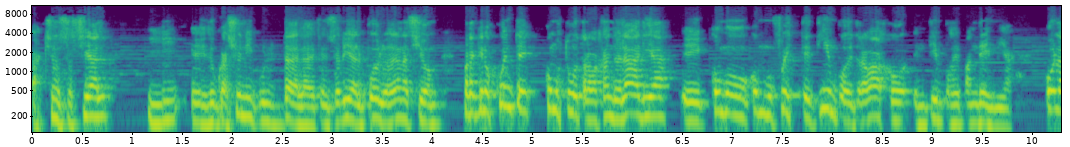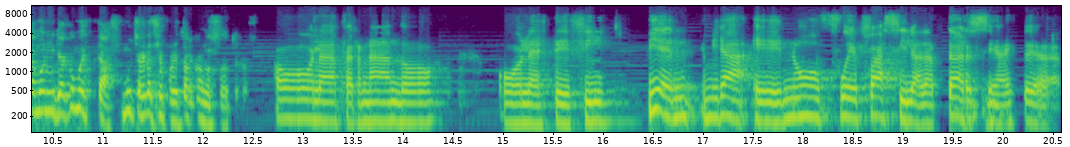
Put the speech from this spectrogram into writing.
Acción Social y Educación y Cultura de la Defensoría del Pueblo de la Nación, para que nos cuente cómo estuvo trabajando el área, eh, cómo, cómo fue este tiempo de trabajo en tiempos de pandemia. Hola Mónica, ¿cómo estás? Muchas gracias por estar con nosotros. Hola Fernando, hola Estefi. Bien, mira, eh, no fue fácil adaptarse a esta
